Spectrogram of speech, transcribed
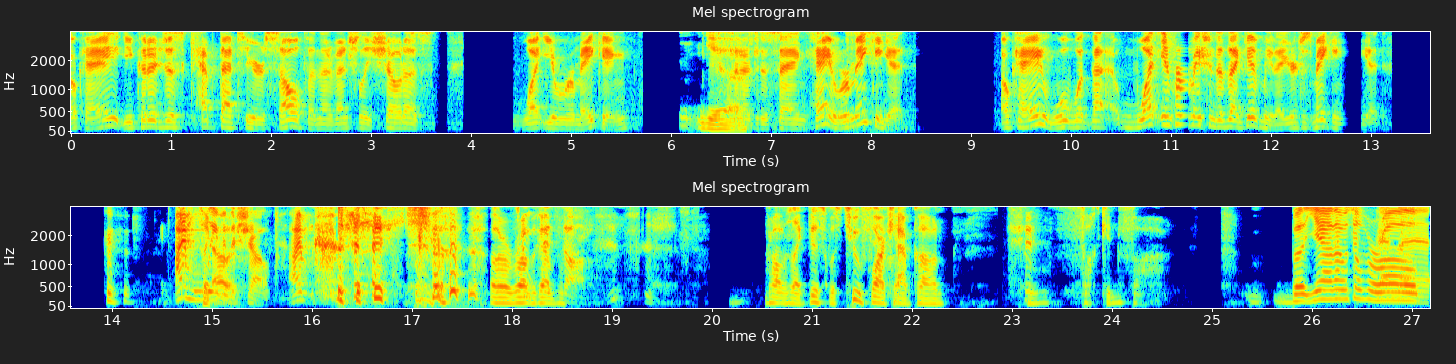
Okay, you could have just kept that to yourself and then eventually showed us what you were making instead yeah. of just saying, "Hey, we're making it." Okay, well, what that what information does that give me that you're just making it? I'm It's like, leaving oh. the show. I'm or Rob, got, pissed. Rob was like, "This was too far, Capcom. Too fucking far." But yeah, that was overall then-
